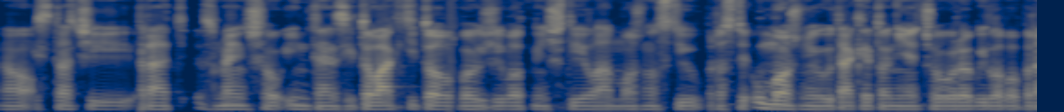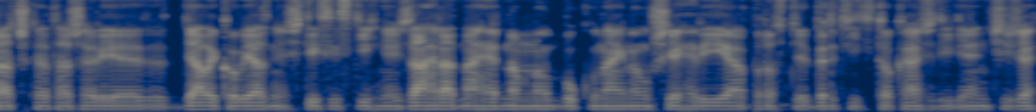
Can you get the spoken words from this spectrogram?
No, stačí brať s menšou intenzitou, ak ti to tvoj životný štýl a možnosti proste umožňujú takéto niečo urobiť, lebo pračka tá žerie ďaleko viac, než ty si stihneš zahrať na hernom notebooku najnovšie hry a proste drtiť to každý deň. Čiže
